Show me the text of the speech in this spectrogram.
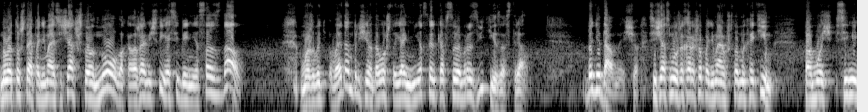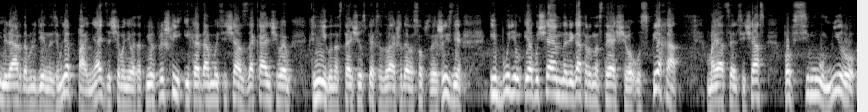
Но вот то, что я понимаю сейчас, что нового коллажа мечты я себе не создал. Может быть, в этом причина того, что я несколько в своем развитии застрял. До недавно еще. Сейчас мы уже хорошо понимаем, что мы хотим помочь 7 миллиардам людей на Земле понять, зачем они в этот мир пришли. И когда мы сейчас заканчиваем книгу «Настоящий успех, создавая шедевр собственной жизни» и будем и обучаем навигатору настоящего успеха, моя цель сейчас по всему миру,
